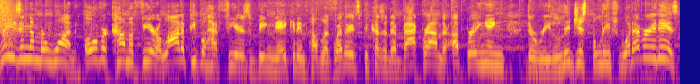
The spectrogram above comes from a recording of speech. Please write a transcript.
Reason number one, overcome a fear. A lot of people have fears of being naked in public, whether it's because of their background, their upbringing, their religious beliefs, whatever it is.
